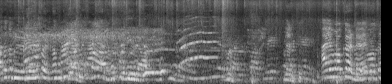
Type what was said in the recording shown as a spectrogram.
അതൊക്കെ വീഡിയോയിൽ പെടുന്ന കുട്ടിയാണ്. ഞനക്ക്. അയമോക്ക ഉണ്ട് അയമോക്ക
